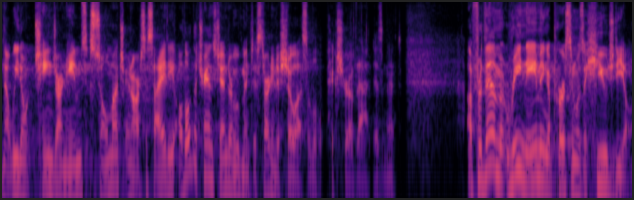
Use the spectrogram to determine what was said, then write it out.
Now, we don't change our names so much in our society, although the transgender movement is starting to show us a little picture of that, isn't it? Uh, for them, renaming a person was a huge deal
